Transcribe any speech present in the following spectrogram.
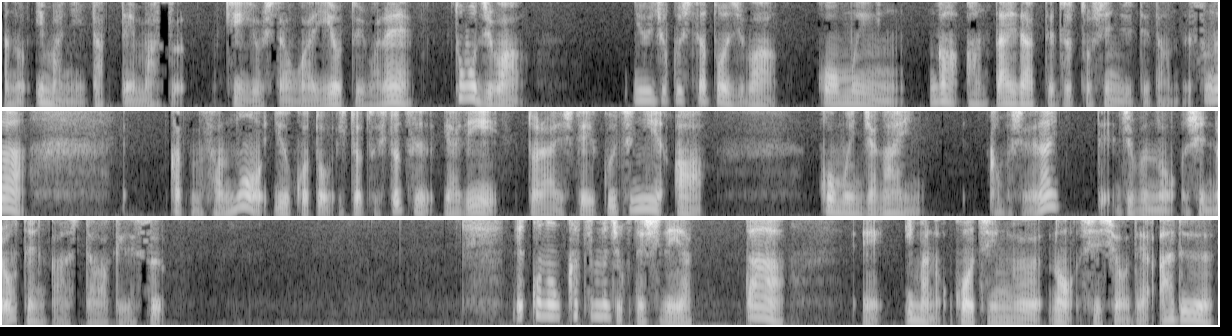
あの、今に至っています。起業した方がいいよと言われ、当時は、入塾した当時は、公務員が安泰だってずっと信じてたんですが、勝間さんの言うことを一つ一つやり、トライしていくうちに、あ、公務員じゃないかもしれないって自分の進路を転換したわけです。で、この勝間塾で知り合った、え今のコーチングの師匠である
